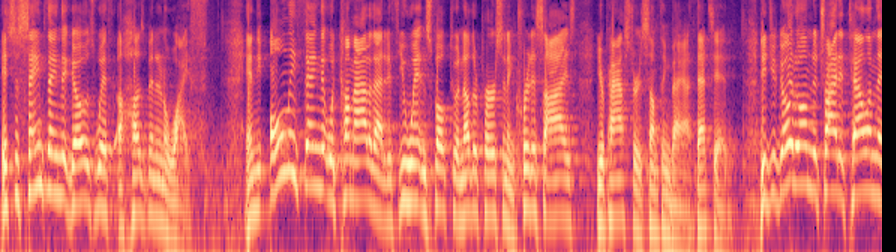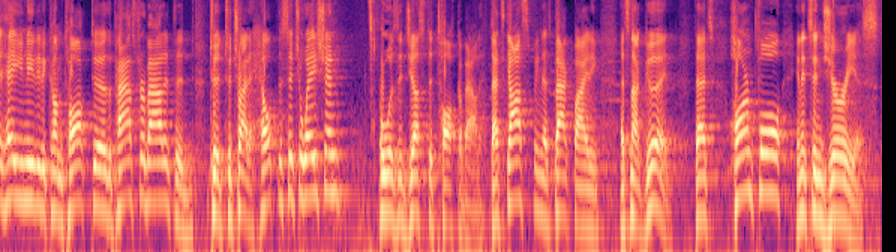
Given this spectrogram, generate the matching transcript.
It's the same thing that goes with a husband and a wife. And the only thing that would come out of that if you went and spoke to another person and criticized your pastor is something bad. That's it. Did you go to him to try to tell him that, hey, you needed to come talk to the pastor about it to, to, to try to help the situation? Or was it just to talk about it? That's gossiping, that's backbiting, that's not good that's harmful and it's injurious.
